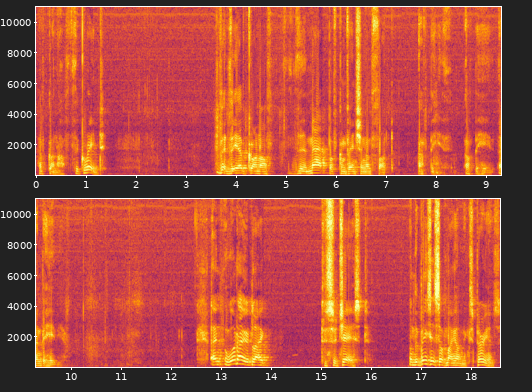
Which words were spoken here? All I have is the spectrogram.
have gone off the grid. That they have gone off the map of conventional thought of, of behavior and behavior. And what I would like to suggest, on the basis of my own experience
